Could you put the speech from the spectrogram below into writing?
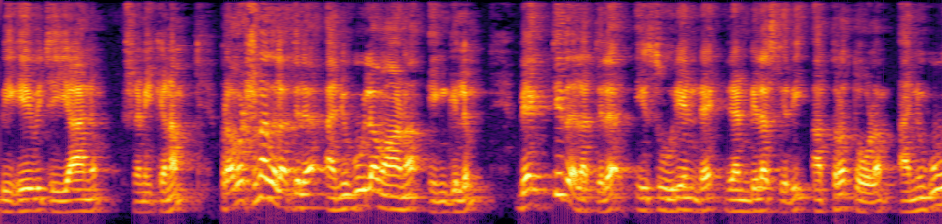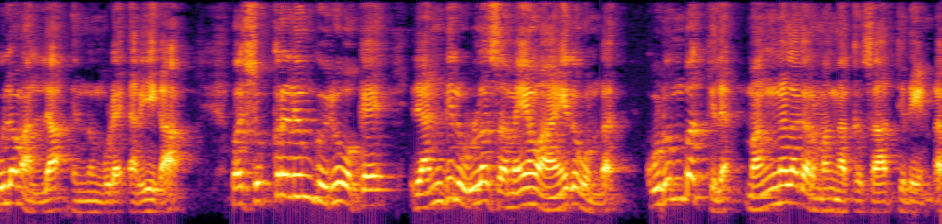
ബിഹേവ് ചെയ്യാനും ശ്രമിക്കണം. പ്രൊഫഷണ തലത്തിൽ അനുകൂലമാണ് എങ്കിലും വ്യക്തിതലത്തിൽ ഈ സൂര്യന്റെ രണ്ടിലെ സ്ഥിതി അത്രത്തോളം അനുകൂലമല്ല എന്നും കൂടെ അറിയുക. അപ്പോൾ ശുക്രനും ഗുരുവും ഒക്കെ രണ്ടിലുള്ള സമയമായതുകൊണ്ട് കുടുംബത്തിൽ മംഗളകർമ്മങ്ങൾക്ക് സാധ്യതയുണ്ട്.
